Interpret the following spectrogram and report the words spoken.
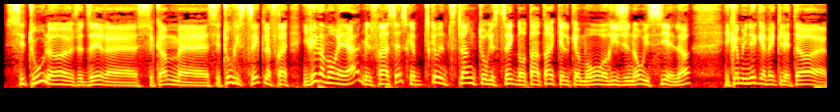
c'est tout, là. Je veux dire, euh, c'est comme... Euh, c'est touristique. Le Fran... Ils vivent à Montréal, mais le français, c'est comme, une petite langue touristique dont on entend quelques mots originaux ici et là. Ils communiquent avec l'État, euh,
